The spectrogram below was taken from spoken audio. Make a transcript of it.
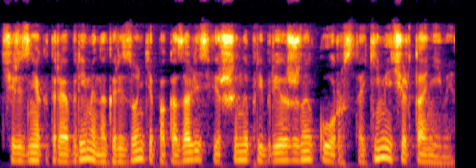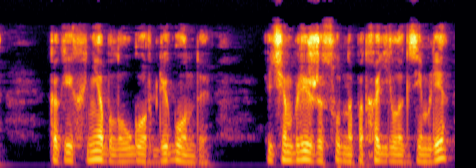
Через некоторое время на горизонте показались вершины прибрежных гор с такими очертаниями, как их не было у гор Ригонды, и чем ближе судно подходило к земле,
